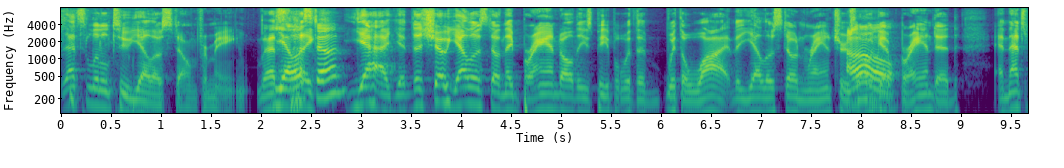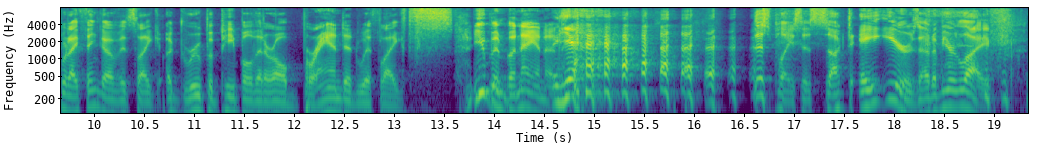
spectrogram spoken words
that's a little too Yellowstone for me. That's Yellowstone? Like, yeah, yeah, the show Yellowstone. They brand all these people with a with a Y. The Yellowstone ranchers all Oh. get branded, and that's what I think of. It's like a group of people that are all branded with like. "Tss, You've been banana. Yeah, This place has sucked eight years out of your life,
